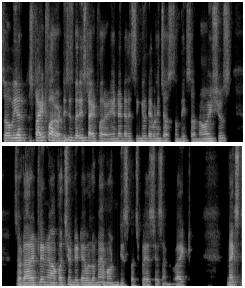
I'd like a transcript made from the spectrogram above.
so we're straightforward this is very straightforward ఏంటంటే అది సింగిల్ టేబుల్ నుంచి వస్తుంది. So no issues so directly నేను ఆపర్చునిటీ టేబుల్ ఉన్న అమౌంట్ తీసుకొచ్చి ప్లేస్ చేశాను. Right next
